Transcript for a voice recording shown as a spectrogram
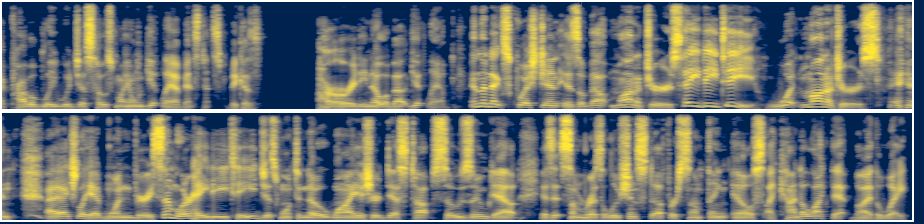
I probably would just host my own GitLab instance because I already know about GitLab. And the next question is about monitors. Hey DT, what monitors? And I actually had one very similar. Hey DT, just want to know why is your desktop so zoomed out? Is it some resolution stuff or something else? I kind of like that, by the way.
